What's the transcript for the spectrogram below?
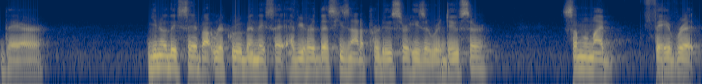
there. You know, they say about Rick Rubin, they say, Have you heard this? He's not a producer, he's a reducer. Some of my favorite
